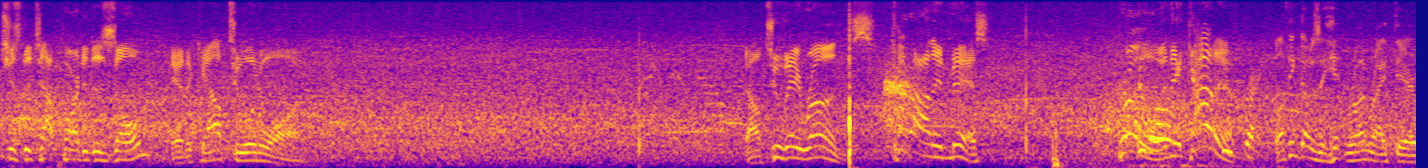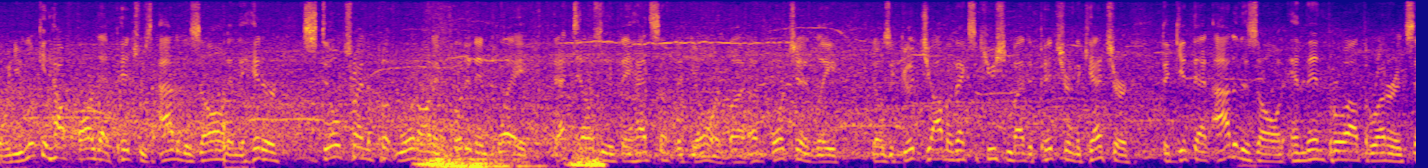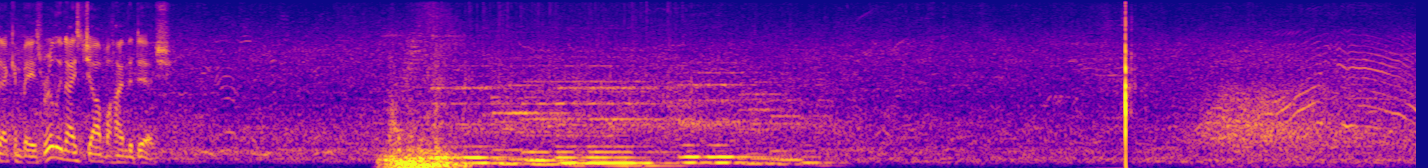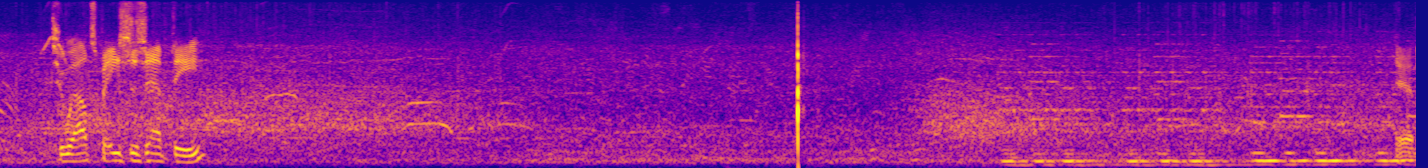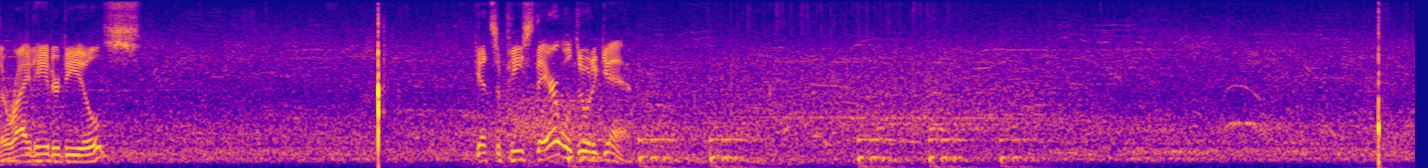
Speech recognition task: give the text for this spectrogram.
And catches the top part of the zone. And a count two and one. Altuve runs. Cut on and miss. Bro, and they got him. Well, I think that was a hit and run right there. When you look at how far that pitch was out of the zone and the hitter still trying to put wood on it, put it in play, that tells you that they had something going. But unfortunately, there was a good job of execution by the pitcher and the catcher to get that out of the zone and then throw out the runner at second base. Really nice job behind the dish. Two out space is empty. Right-hander deals. Gets a piece there. We'll do it again.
